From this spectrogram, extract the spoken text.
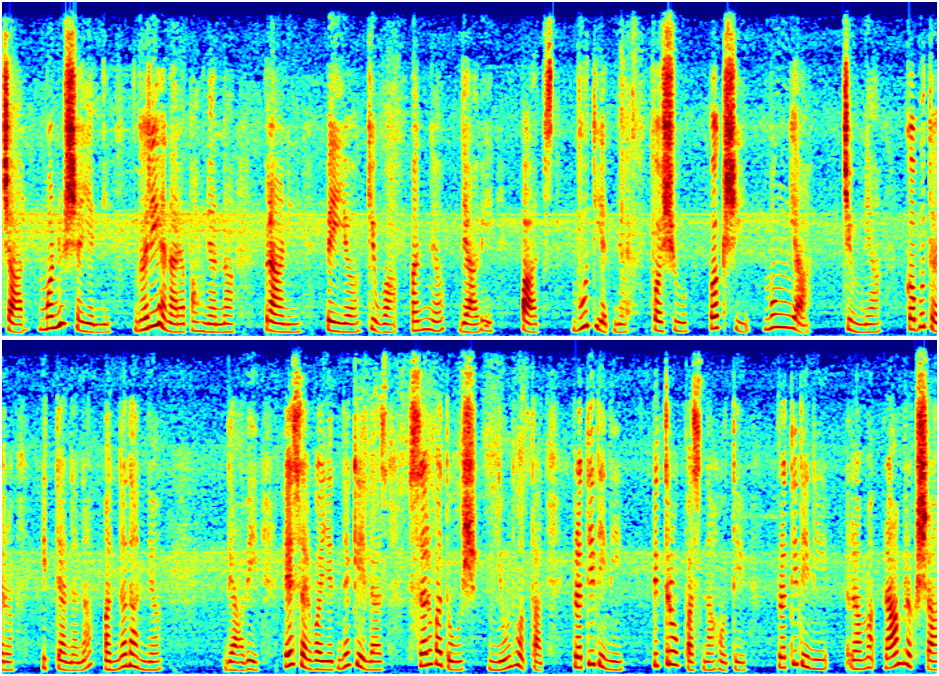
चार मनुष्य यांनी घरी येणाऱ्या पाहुण्यांना प्राणी पेय किंवा अन्न द्यावे. पाच भूतयज्ञ पशु पक्षी मुंग्या चिमण्या कबूतर इत्याद्यांना अन्नधान्य द्यावे. हे सर्व यज्ञ केल्यास सर्व दोष न्यून होतात. प्रतिदिनी पित्रोपासना होते. प्रतिदिनी राम रामरक्षा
